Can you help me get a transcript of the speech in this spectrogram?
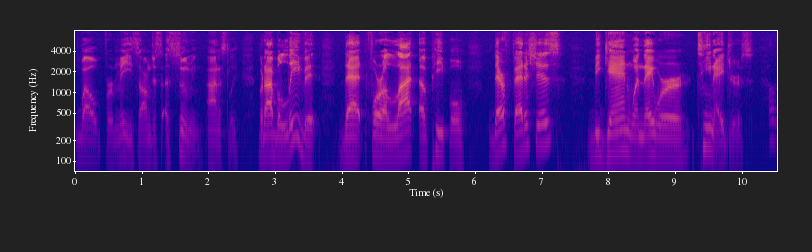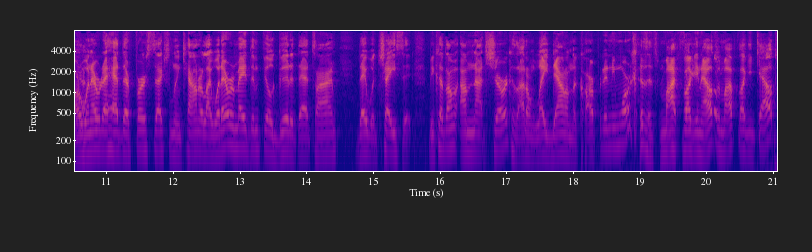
well, for me, so I'm just assuming, honestly, but I believe it that for a lot of people, their fetishes began when they were teenagers or whenever they had their first sexual encounter, like whatever made them feel good at that time, they would chase it. Because I'm, I'm not sure, because I don't lay down on the carpet anymore, because it's my fucking house and my fucking couch.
